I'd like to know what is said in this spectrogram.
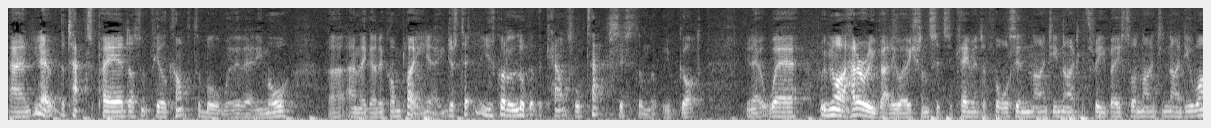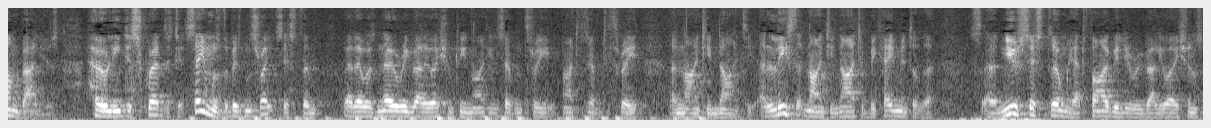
and you know the taxpayer doesn't feel comfortable with it anymore, uh, and they're going to complain. You know, you just you've got to look at the council tax system that we've got you know, where we've not had a revaluation since it came into force in 1993 based on 1991 values, wholly discredited. Same was the business rate system, where there was no revaluation between 1973, 1973 and 1990. At least at 1990 we came into the uh, new system, we had five yearly revaluations,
